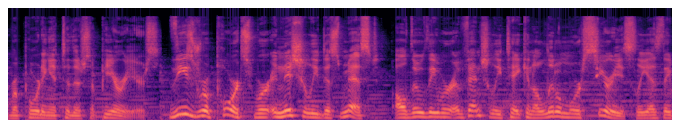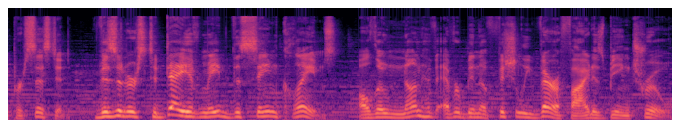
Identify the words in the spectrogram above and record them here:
reporting it to their superiors. These reports were initially dismissed, although they were eventually taken a little more seriously as they persisted. Visitors today have made the same claims, although none have ever been officially verified as being true.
